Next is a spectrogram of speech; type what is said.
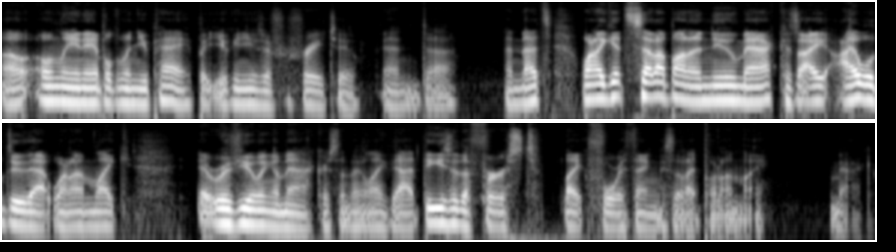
uh, only enabled when you pay, but you can use it for free too. And uh, and that's when I get set up on a new Mac because I I will do that when I'm like reviewing a Mac or something like that. These are the first like four things that I put on my Mac.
